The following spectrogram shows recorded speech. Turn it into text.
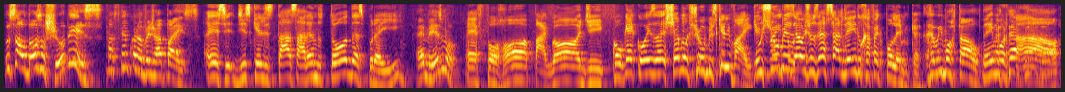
O saudoso Chubis? Faz tempo que eu não vejo rapaz. Esse diz que ele está azarando todas por aí. É mesmo? É forró, pagode, qualquer coisa, chama o Chubis que ele vai. Ele o Chubis é o José Sarney do Café com Polêmica. É o imortal. É imortal.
